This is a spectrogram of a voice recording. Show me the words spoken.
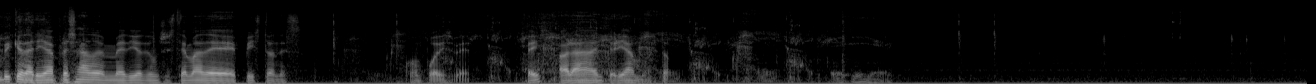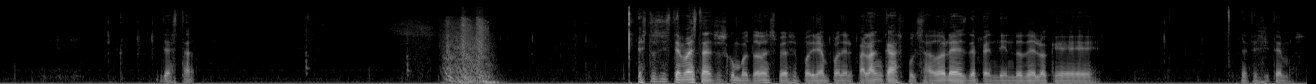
Zombie quedaría apresado en medio de un sistema de pistones. Como podéis ver. ¿Veis? Ahora en teoría muerto. Ya está. Estos sistemas están hechos con botones, pero se podrían poner palancas, pulsadores, dependiendo de lo que necesitemos.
